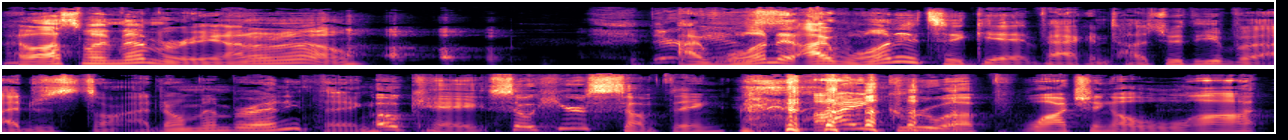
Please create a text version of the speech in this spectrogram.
I lost my memory. I don't know. I is- wanted, I wanted to get back in touch with you, but I just don't. I don't remember anything. Okay, so here's something. I grew up watching a lot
